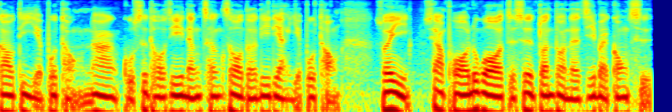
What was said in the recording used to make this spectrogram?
高低也不同，那股四头肌能承受的力量也不同。所以下坡如果只是短短的几百公尺，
